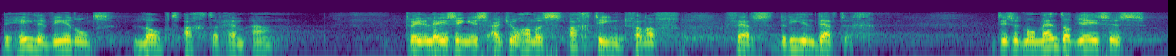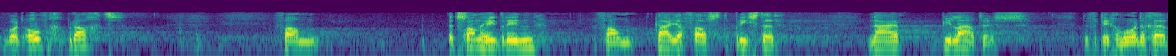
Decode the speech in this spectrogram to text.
de hele wereld loopt achter hem aan. De tweede lezing is uit Johannes 18 vanaf vers 33. Het is het moment dat Jezus wordt overgebracht van het Sanhedrin, van Caiaphas, de priester, naar Pilatus, de vertegenwoordiger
